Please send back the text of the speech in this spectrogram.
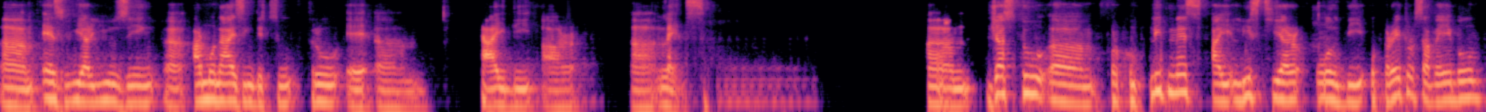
um, as we are using, uh, harmonizing the two through a um, TidyR uh, lens. Um, just to, um, for completeness, I list here all the operators available.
